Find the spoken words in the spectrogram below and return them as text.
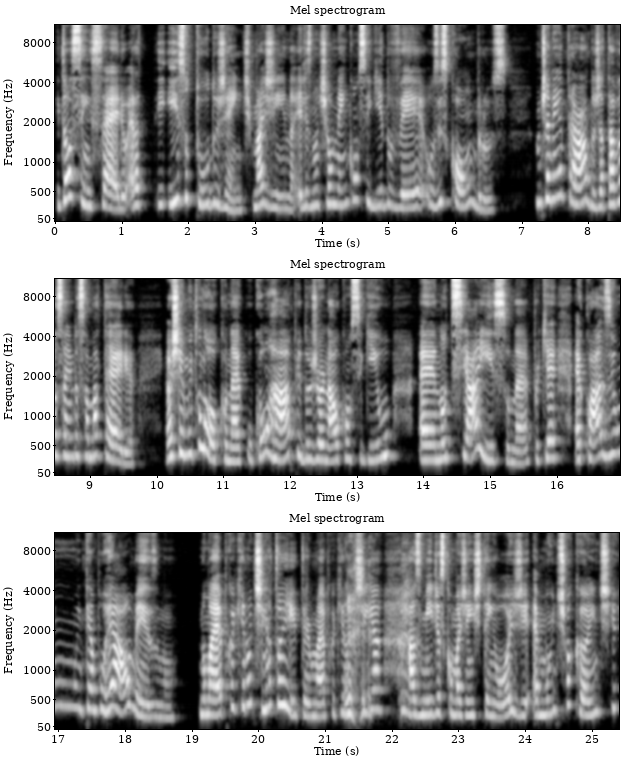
Então assim, sério, era isso tudo, gente. Imagina, eles não tinham nem conseguido ver os escombros. Não tinha nem entrado, já tava saindo essa matéria. Eu achei muito louco, né? O quão rápido o jornal conseguiu é, noticiar isso, né? Porque é quase um em tempo real mesmo. Numa época que não tinha Twitter, uma época que não tinha as mídias como a gente tem hoje, é muito chocante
